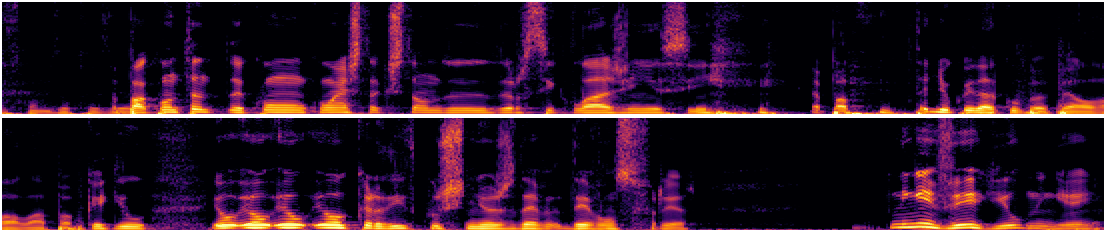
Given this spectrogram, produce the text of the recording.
estamos a- fazer. Epá, com, tanto- com, com esta questão de, de reciclagem e assim, epá, tenham cuidado com o papel, vá lá, pá, porque aquilo. Eu, eu, eu, eu acredito que os senhores deve- devam sofrer. Ninguém vê aquilo, ninguém.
